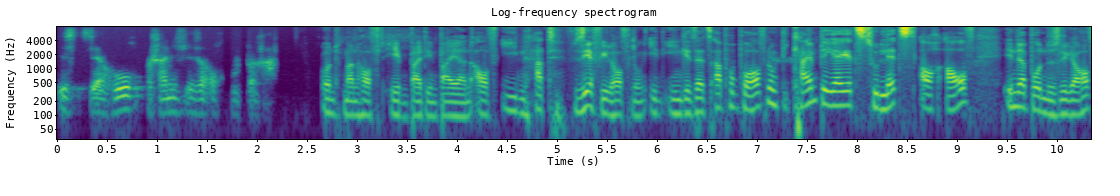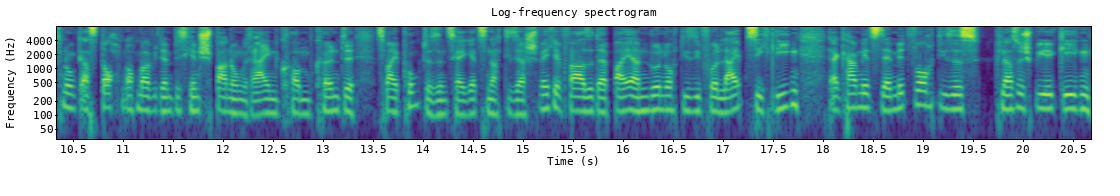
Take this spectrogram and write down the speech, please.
ist sehr hoch. Wahrscheinlich ist er auch gut beraten und man hofft eben bei den Bayern auf ihn, hat sehr viel Hoffnung in ihn gesetzt. Apropos Hoffnung, die keimte ja jetzt zuletzt auch auf in der Bundesliga. Hoffnung, dass doch nochmal wieder ein bisschen Spannung reinkommen könnte. Zwei Punkte sind es ja jetzt nach dieser Schwächephase der Bayern nur noch, die sie vor Leipzig liegen. Dann kam jetzt der Mittwoch dieses klasse Spiel gegen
